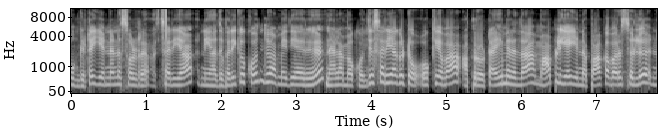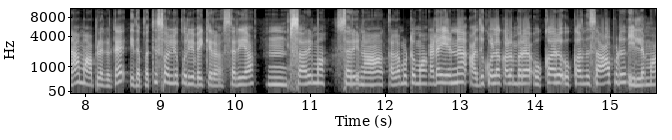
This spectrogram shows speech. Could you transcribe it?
உங்ககிட்ட என்னென்னு சொல்கிறேன் சரியா? நீ அது வரைக்கும் கொஞ்சம் அமைதியாக இரு. நிலமை கொஞ்சம் சரியாகட்டும். ஓகேவா அப்புறம் டைம் இருந்தால் மாப்பிள்ளையை என்னை பார்க்க வர சொல்லு. நான் மாப்பிள்ளைகிட்ட இதை பற்றி சொல்லி புரிய வைக்கிறேன். சரியா? ம் சரிம்மா. சரி நான் கிளம்பட்டுமா? அட என்ன? அதுக்குள்ளே கிளம்புற? உட்காரு உட்காந்து சாப்பிடு. இல்லைம்மா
